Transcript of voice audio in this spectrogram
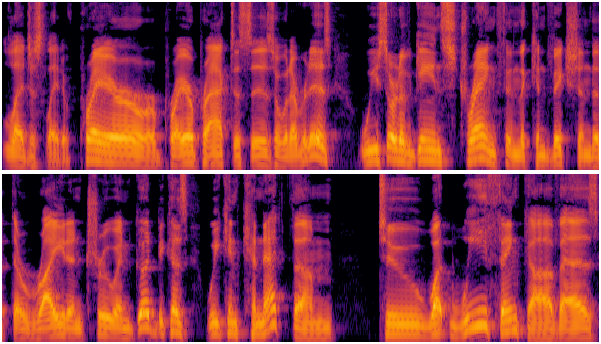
legislative prayer or prayer practices or whatever it is, we sort of gain strength in the conviction that they're right and true and good because we can connect them to what we think of as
